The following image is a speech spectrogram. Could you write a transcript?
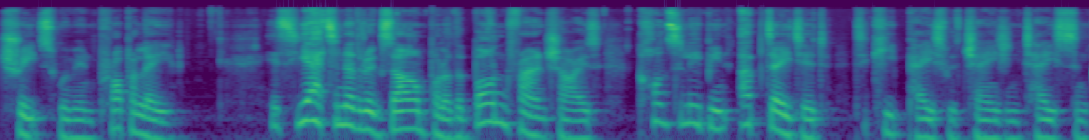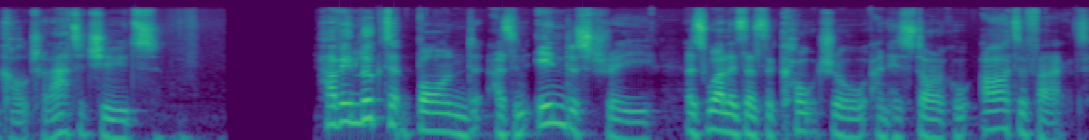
treats women properly. It's yet another example of the Bond franchise constantly being updated to keep pace with changing tastes and cultural attitudes. Having looked at Bond as an industry, as well as as a cultural and historical artefact,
